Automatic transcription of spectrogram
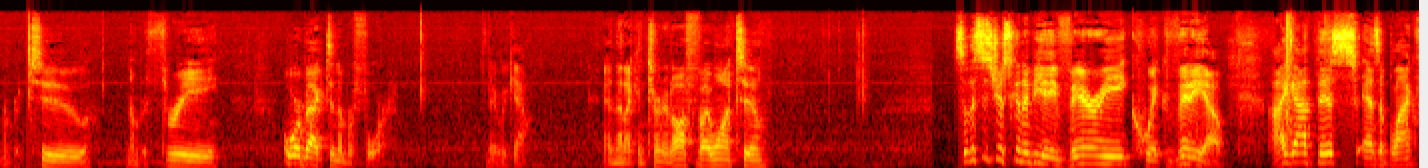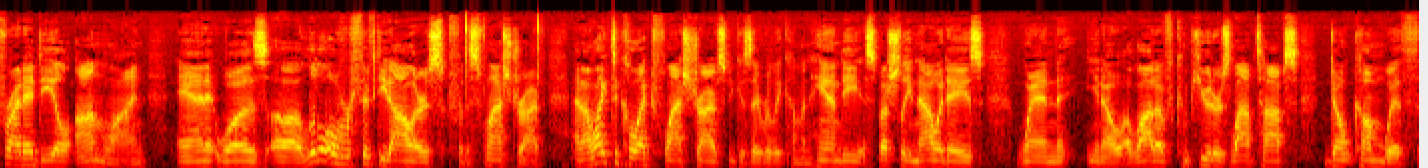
number 2, number 3, or back to number 4. There we go and then I can turn it off if I want to. So this is just going to be a very quick video. I got this as a Black Friday deal online, and it was a little over $50 for this flash drive. And I like to collect flash drives because they really come in handy, especially nowadays when, you know, a lot of computers, laptops don't come with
